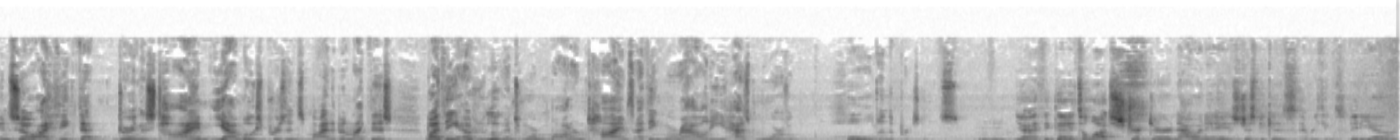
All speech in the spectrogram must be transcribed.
and so I think that during this time, yeah, most prisons might have been like this. But I think as we look into more modern times, I think morality has more of a hold in the prisons. hmm Yeah, I think that it's a lot stricter nowadays just because everything's videoed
